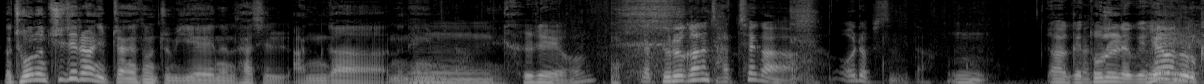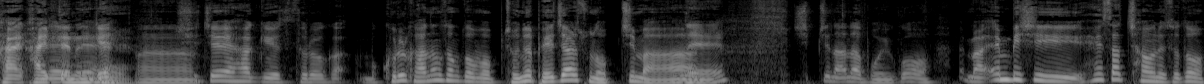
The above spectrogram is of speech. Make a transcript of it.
그러니까 저는 취재를 한 입장에서는 좀 이해는 사실 안 가는 행위입니다. 음, 예. 그래요. 그러니까 들어가는 자체가 어렵습니다. 음. 아, 그 돈을 내고 네. 회원으로 가, 가입되는 네, 게. 네. 아, 취재하기 위해서 들어가 뭐 그럴 가능성도 뭐 전혀 배제할 수는 없지만 네. 쉽진 않아 보이고 MBC 회사 차원에서도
